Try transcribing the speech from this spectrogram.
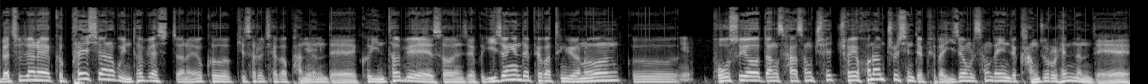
며칠 전에 그 프레시안하고 인터뷰하셨잖아요. 그 기사를 제가 봤는데 그 인터뷰에서 이제 그 이정현 대표 같은 경우는 그 예. 보수 여당 사상 최초의 호남 출신 대표다. 이 점을 상당히 이제 강조를 했는데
